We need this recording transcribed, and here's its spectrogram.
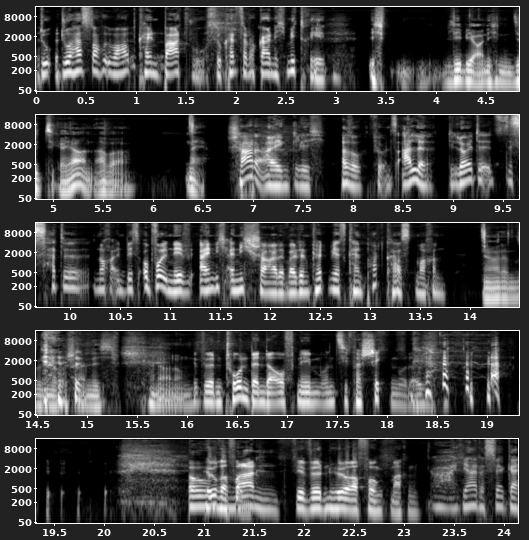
du, du hast doch überhaupt keinen Bartwuchs. Du kannst da doch gar nicht mitreden. Ich lebe ja auch nicht in den 70er Jahren, aber naja. Schade eigentlich. Also für uns alle. Die Leute, das hatte noch ein bisschen, obwohl, nee, eigentlich nicht schade, weil dann könnten wir jetzt keinen Podcast machen. Ja, dann würden wir wahrscheinlich, keine Ahnung. Wir würden Tonbänder aufnehmen und sie verschicken oder so. Oh Hörerfunk. Mann. Wir würden Hörerfunk machen. Ah, ja, das wäre geil.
